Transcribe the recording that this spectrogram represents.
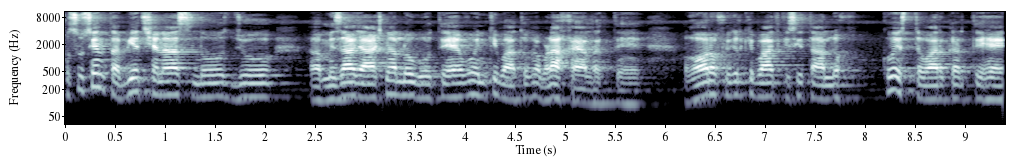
खसूस तबीयत शनास लोग जो मिजाज आशना लोग होते हैं, वो इनकी बातों का बड़ा ख्याल रखते हैं। गौर व फ़िक्र के बाद किसी ताल्लुक़ को इस्तवार करते हैं।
